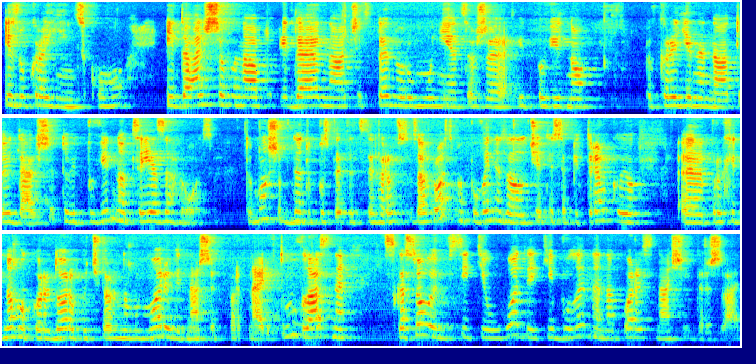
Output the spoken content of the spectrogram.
і з українського, і далі вона піде на частину Румунії. Це вже відповідно країни НАТО і далі. То відповідно це є загроза. Тому щоб не допустити цих загроз, ми повинні залучитися підтримкою е, прохідного коридору по Чорному морю від наших партнерів. Тому, власне, скасовуємо всі ті угоди, які були не на користь нашій державі.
